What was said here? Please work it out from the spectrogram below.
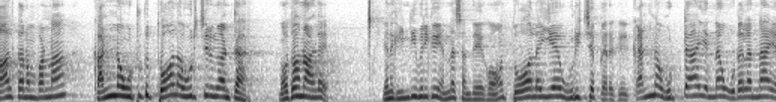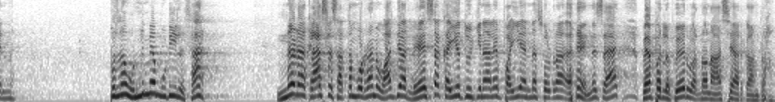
வால்தனம் பண்ணால் கண்ணை விட்டுட்டு தோலை உரிச்சிருங்கன்ட்டார். மொதல் நாள். எனக்கு இன்னி வரைக்கும் என்ன சந்தேகம்? தோலையே உரித்த பிறகு கண்ணை விட்டா என்ன உடலன்னா என்ன? இப்போல்லாம் ஒன்றுமே முடியல சார் என்னடா கிளாஸில் சத்தம் போடுறான்னு? வாத்தியார் லேசாக கையை தூக்கினாலே பையன் என்ன சொல்கிறான் என்ன சார்? பேப்பரில் பேர் வரணும்னு ஆசையாக இருக்கான்றான்.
